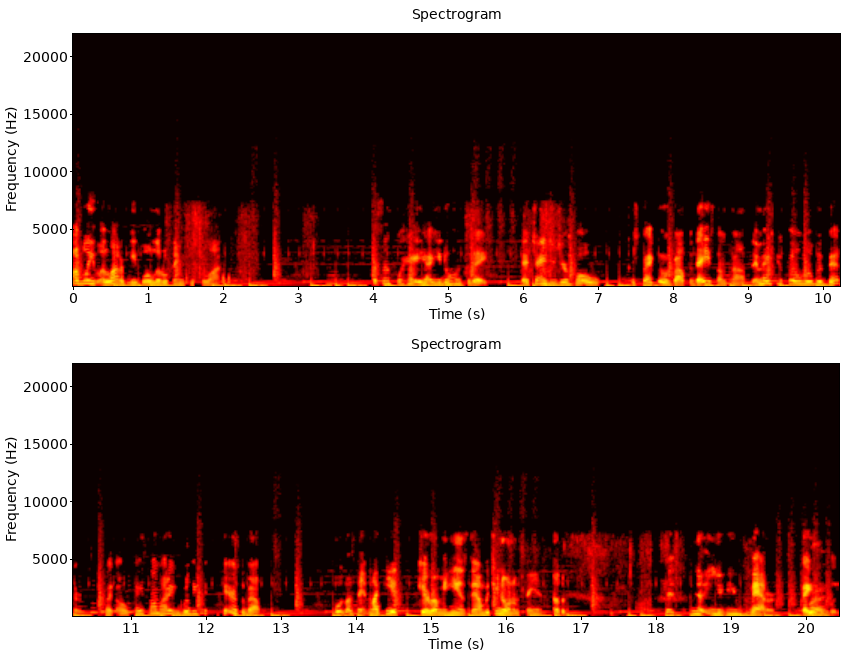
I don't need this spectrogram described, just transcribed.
I believe a lot of people, little things mean a lot. A simple, hey, how you doing today? That changes your whole perspective about the day sometimes. It makes you feel a little bit better. Like, oh, okay, somebody really cares about me. What was I saying? My kids care about me hands down, but you know what I'm saying. Other that, you know, you, you matter, basically.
